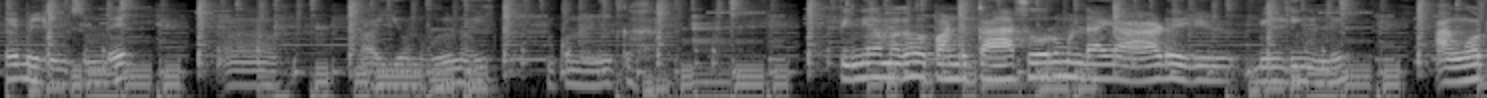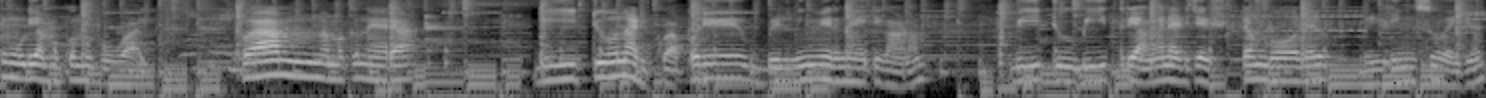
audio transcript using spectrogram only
കുറേ ബിൽഡിങ്സ് ഉണ്ട്. അയ്യോ ഒന്ന് വീണുപോയി. നമുക്കൊന്ന് എണീക്കാം. പിന്നെ നമുക്ക് പണ്ട് കാർ ഷോറൂം ഉണ്ടായ ആടെ ഒരു ബിൽഡിംഗ് ഉണ്ട്. അങ്ങോട്ടും കൂടി നമുക്കൊന്ന് പോവാം ഇപ്പം നമുക്ക് നേരെ ബി ടു എന്ന് അടിക്കുക അപ്പോൾ ഒരു ബിൽഡിംഗ് വരുന്നതായിട്ട് കാണും. ബി ടു ബി ത്രീ അങ്ങനെ അടിച്ച ഇഷ്ടം പോലെ ബിൽഡിങ്സ് വരും.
